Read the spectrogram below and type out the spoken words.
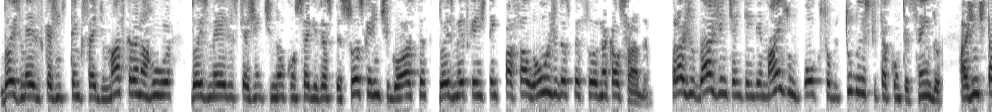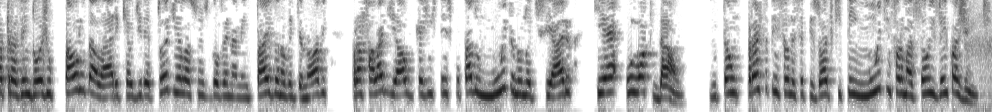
Dois meses que a gente tem que sair de máscara na rua, dois meses que a gente não consegue ver as pessoas que a gente gosta, dois meses que a gente tem que passar longe das pessoas na calçada. Para ajudar a gente a entender mais um pouco sobre tudo isso que está acontecendo, a gente está trazendo hoje o Paulo Dalari, que é o diretor de Relações Governamentais da 99, para falar de algo que a gente tem escutado muito no noticiário, que é o lockdown. Então, presta atenção nesse episódio que tem muita informação e vem com a gente.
